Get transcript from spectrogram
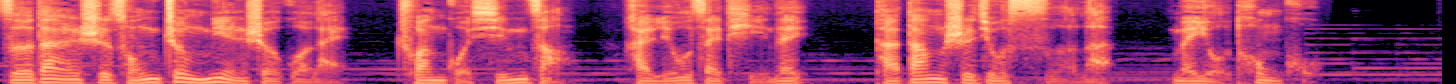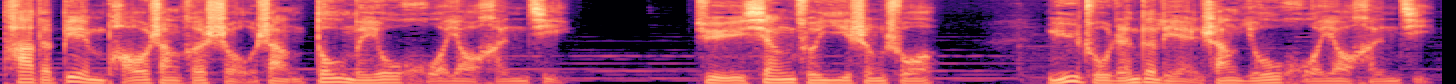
子弹是从正面射过来，穿过心脏，还留在体内，他当时就死了，没有痛苦。他的便袍上和手上都没有火药痕迹。据乡村医生说，女主人的脸上有火药痕迹，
